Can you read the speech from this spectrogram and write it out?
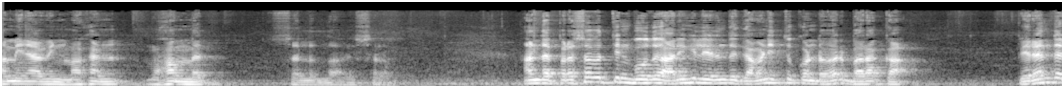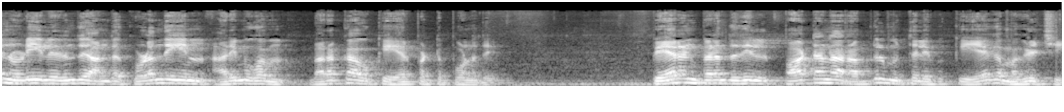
ஆமினாவின் மகன் முகம்மது சல்லல்லா அலிஸ்லாம் அந்த பிரசவத்தின் போது அருகிலிருந்து கவனித்துக் கொண்டவர் பரக்கா. பிறந்த நொடியிலிருந்து அந்த குழந்தையின் அறிமுகம் பரக்காவுக்கு ஏற்பட்டு போனது. பேரன் பிறந்ததில் பாட்டனார் அப்துல் முத்தலிபுக்கு ஏக மகிழ்ச்சி.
